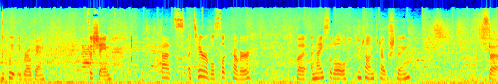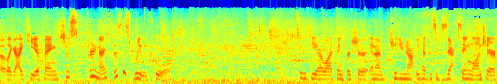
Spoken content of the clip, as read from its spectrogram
completely broken. It's a shame. That's a terrible slipcover, but a nice little futon couch thing. It's a, like an Ikea thing. It's just pretty nice. This is really cool. It's like a DIY thing for sure. And I kid you not, we had this exact same lawn chair.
